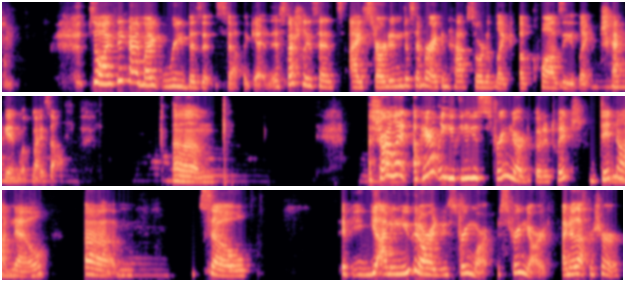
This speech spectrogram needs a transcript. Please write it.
so I think I might revisit stuff again, especially since I started in December. I can have sort of like a quasi like check in with myself. Um, Charlotte, apparently you can use StreamYard to go to Twitch. Did not know. Um, so if you, I mean, you could already do StreamYard. StreamYard, I know that for sure.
